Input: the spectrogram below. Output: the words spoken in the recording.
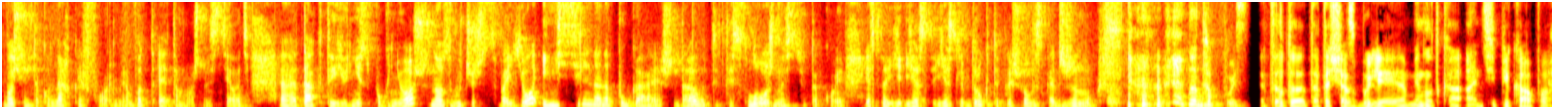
в очень такой мягкой форме. Вот это можно сделать. Э, так ты ее не спугнешь, но озвучишь свое и не сильно напугаешь, да, вот этой сложностью такой. Если, если, если вдруг ты пришел искать жену, ну, допустим. Это, это, это сейчас были минутка антипикапа.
